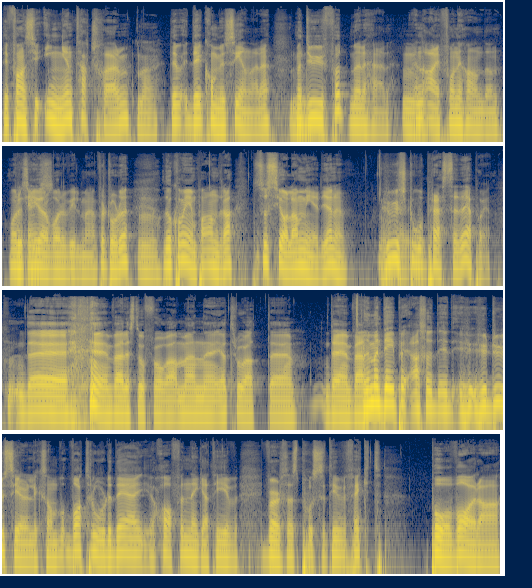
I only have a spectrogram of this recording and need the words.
Det fanns ju ingen touchskärm. Nej. Det, det kom ju senare. Men Mm. du är ju född med det här. Mm. En iPhone i handen. Och du kan Precis. göra vad du vill med. Förstår du? Mm. Och då kommer jag in på andra sociala medier. Hur stor press är det på en? Det är en väldigt stor fråga men eh, jag tror att eh, det är en väldigt... Nej men det, alltså, det, hur du ser det liksom, vad tror du det har för negativ versus positiv effekt på att vara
